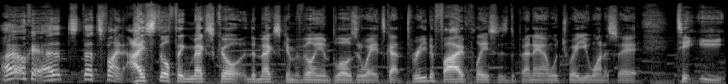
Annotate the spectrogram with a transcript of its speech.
I, okay, that's that's fine. I still think Mexico, the Mexican Pavilion, blows it away. It's got three to five places, depending on which way you want to say it, to eat.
